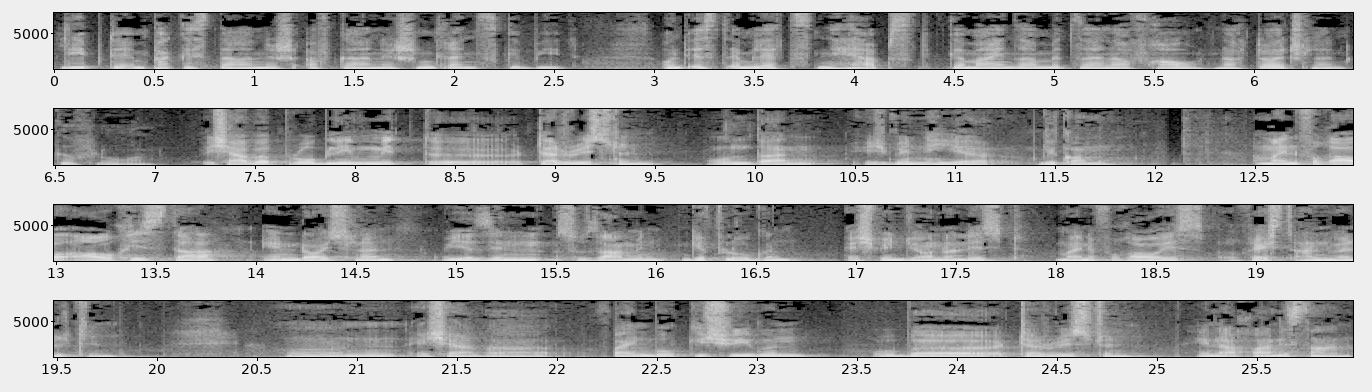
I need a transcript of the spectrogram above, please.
lebte im pakistanisch-afghanischen Grenzgebiet und ist im letzten Herbst gemeinsam mit seiner Frau nach Deutschland geflohen. Ich habe Probleme mit äh, Terroristen und dann ich bin hier gekommen. Meine Frau auch ist da in Deutschland. Wir sind zusammen geflogen. Ich bin Journalist. Meine Frau ist Rechtsanwältin und ich habe ein Buch geschrieben über Terroristen in Afghanistan.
